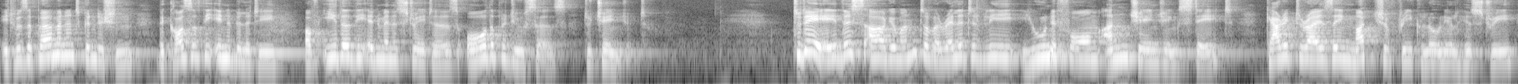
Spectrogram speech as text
It was a permanent condition because of the inability of either the administrators or the producers to change it. Today, this argument of a relatively uniform, unchanging state, characterizing much of pre colonial history,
